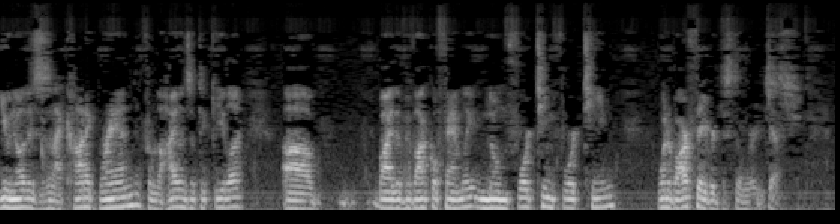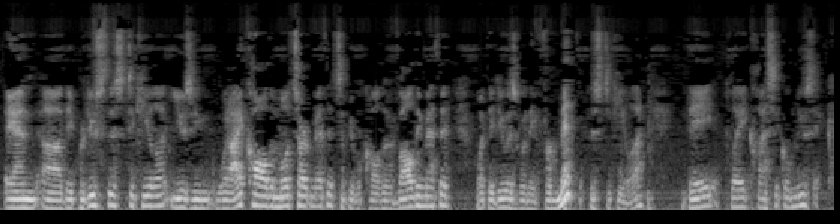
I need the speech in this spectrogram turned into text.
you know this is an iconic brand from the highlands of tequila uh, by the Vivanco family, NOM 1414, one of our favorite distilleries. Yes. And uh, they produce this tequila using what I call the Mozart method. Some people call the Vivaldi method. What they do is when they ferment this tequila, they play classical music.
